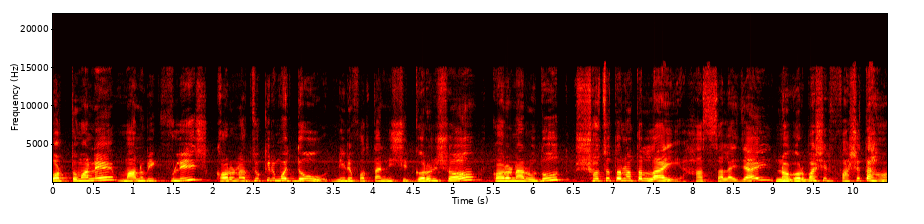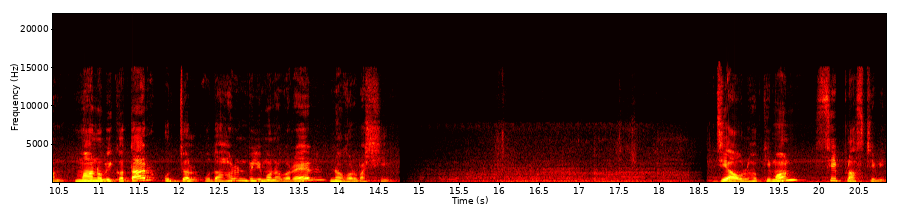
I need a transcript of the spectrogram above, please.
বর্তমানে মানবিক পুলিশ করোনা ঝুঁকির মধ্যেও নিরাপত্তা নিশ্চিত করণ সহ করোনা রোধত সচেতনতার লাই হাত চালাই যায় নগরবাসীর পাশে তাহন মানবিকতার উজ্জ্বল উদাহরণ বিলি মনগরের নগরবাসী। জিয়াউল হকিমন সি প্লাস টিভি।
